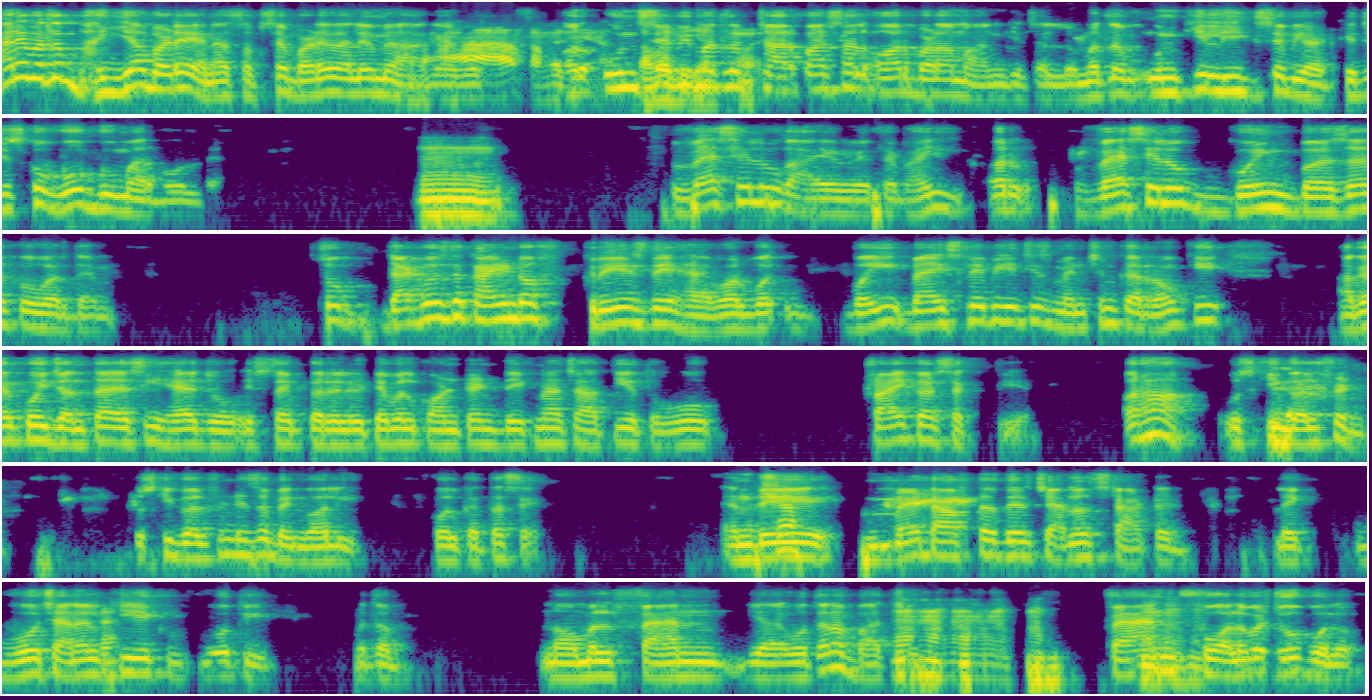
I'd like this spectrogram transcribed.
अरे मतलब भैया बड़े हैं ना सबसे बड़े वाले में आ गए हाँ, और उनसे भी मतलब चार पाँच साल और बड़ा मान के चल लो। मतलब उनकी लीग से भी हटके जिसको वो बूमर बोल रहे हम्म, हैं वैसे लोग आए हुए थे भाई और वैसे लोग going berserk over them so that was the kind of craze they have और वही मैं इसलिए भी ये चीज़ मेंशन कर रहा हूँ कि अगर कोई जनता ऐसी है जो इस टाइप का रिलेटेबल कंटेंट देखना चाहती है तो वो ट्राई कर सकती है। और हाँ उसकी गर्लफ्रेंड उसकी girlfriend is a Bengali Kolkata से। And they met after their channel started like वो चैनल की एक वो थी मतलब नॉर्मल फ़ैन या वो था ना बातचीत। हम्म, फ़ैन हम्म। फॉलोवर जो बोलो।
